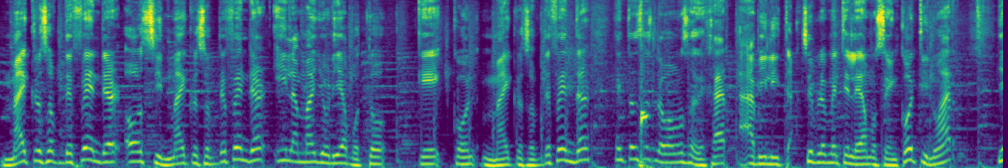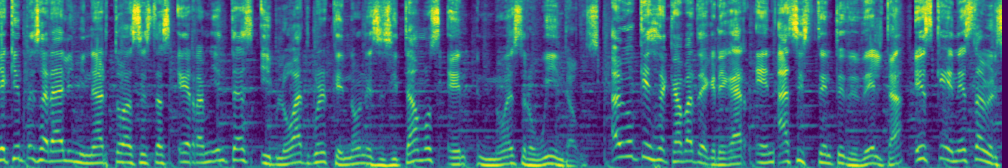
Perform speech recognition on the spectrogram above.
Microsoft Defender o sin Microsoft Defender y la mayoría votó que con Microsoft Defender entonces lo vamos a dejar habilitado simplemente le damos en continuar y aquí empezará a eliminar todas estas herramientas y bloatware que no necesitamos en nuestro Windows. Algo que se acaba de agregar en asistente de Delta es que en esta versión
